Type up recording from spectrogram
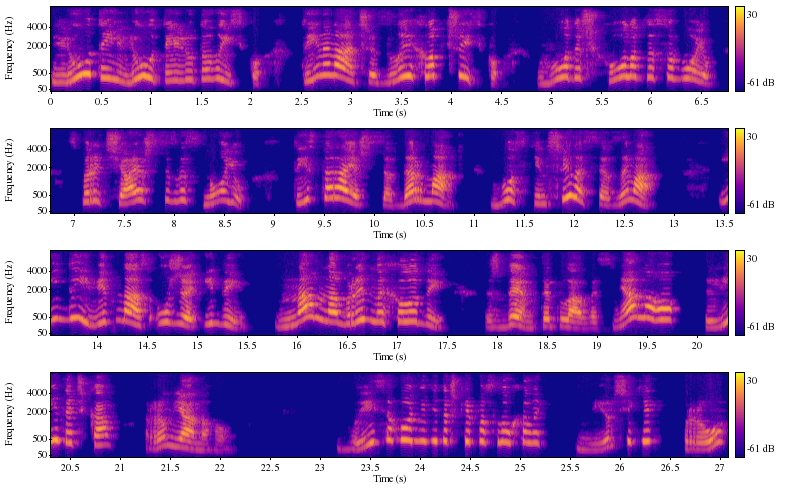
Лютий, лютий, лютовисько, ти неначе злий хлопчисько, водиш холод за собою, сперечаєшся з весною, ти стараєшся дарма, бо скінчилася зима. Іди від нас уже, іди, нам набридли холоди, ждем тепла весняного, літочка рум'яного. Ви сьогодні, діточки, послухали віршики про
